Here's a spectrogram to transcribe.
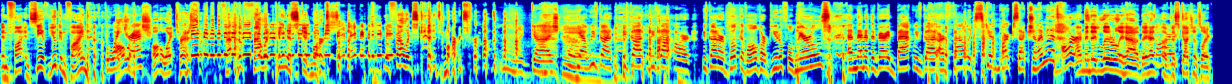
and find and see if you can find The white all trash? all the white trash, phallic penis skid marks, the phallic skid marks for. Oh my gosh. Yeah, we've got we've got we've got our we've got our book of all of our beautiful murals and then at the very back we've got our phallic skid mark section. I mean it's art. I mean, they literally have. They had uh, discussions like,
